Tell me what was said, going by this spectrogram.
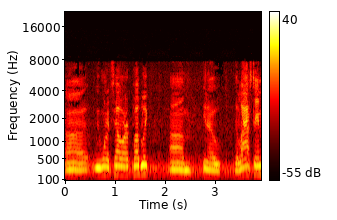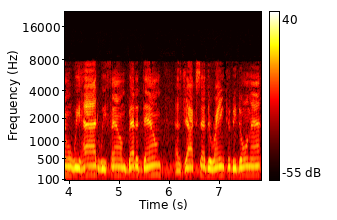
uh, we want to tell our public, um, you know, the last animal we had, we found bedded down. As Jack said, the rain could be doing that.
